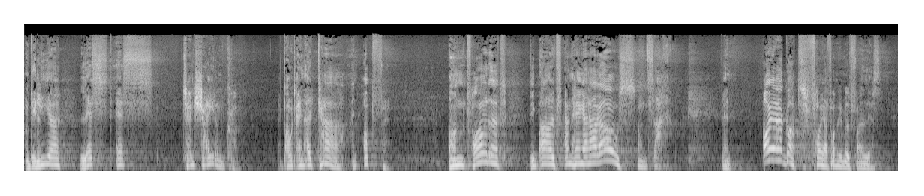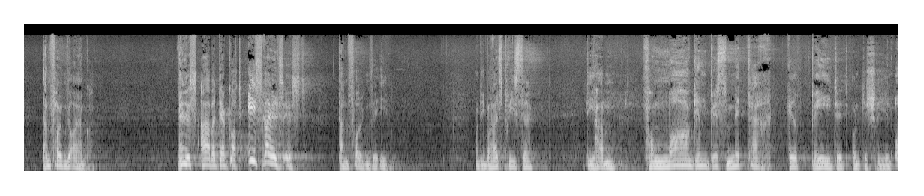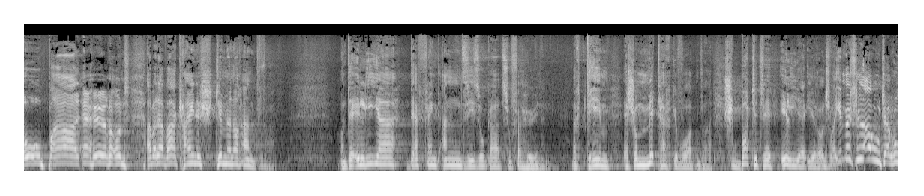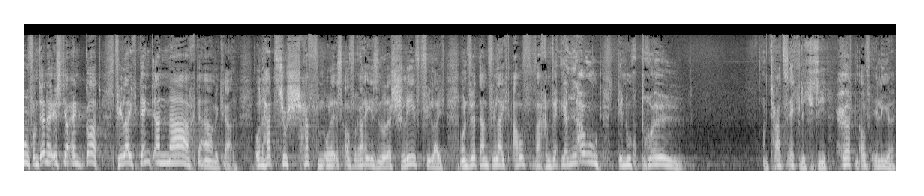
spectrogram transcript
Und Elia lässt es zur Entscheidung kommen. Er baut ein Altar, ein Opfer und fordert die Baals-Anhänger heraus und sagt, wenn euer Gott Feuer vom Himmel fallen lässt, dann folgen wir eurem Gott. Wenn es aber der Gott Israels ist, dann folgen wir ihm. Und die Baalspriester, die haben vom Morgen bis Mittag gebetet und geschrien. Oh Baal, erhöre uns. Aber da war keine Stimme noch Antwort. Und der Elia, der fängt an, sie sogar zu verhöhnen. Nachdem es schon Mittag geworden war, spottete Elia ihre und sprach, ihr müsst lauter rufen, denn er ist ja ein Gott. Vielleicht denkt er nach, der arme Kerl, und hat zu schaffen oder ist auf Reisen oder schläft vielleicht und wird dann vielleicht aufwachen, wenn ihr laut genug brüllt. Und tatsächlich, sie hörten auf Elia.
